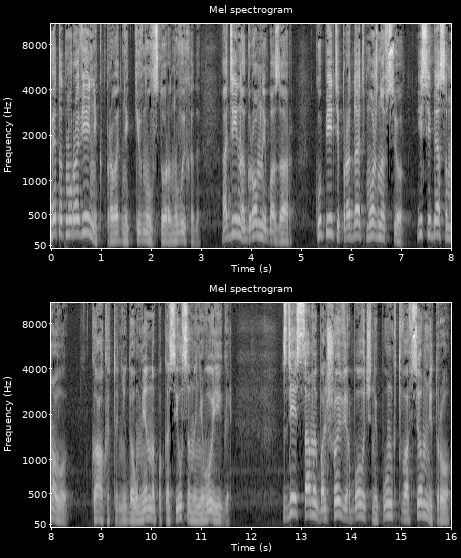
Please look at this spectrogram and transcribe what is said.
«Этот муравейник», — проводник кивнул в сторону выхода, — «один огромный базар. Купить и продать можно все, и себя самого». «Как это?» — недоуменно покосился на него Игорь. «Здесь самый большой вербовочный пункт во всем метро.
